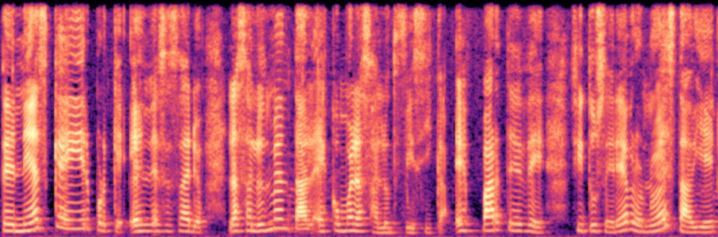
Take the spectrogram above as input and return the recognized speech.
Tenés que ir porque es necesario. La salud mental es como la salud física, es parte de, si tu cerebro no está bien,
